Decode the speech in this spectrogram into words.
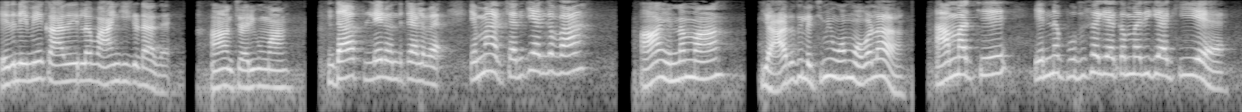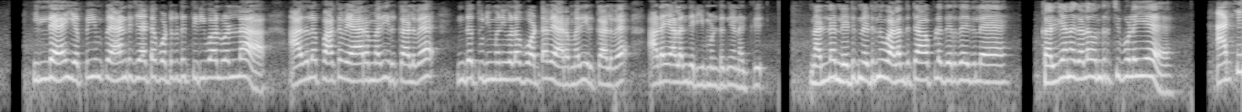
எதுலையுமே காதையில வாங்கிக்கிடாத. ஆ சரி உமா. இந்தா பிள்ளைகள் வந்துட்டாளுவ. எம்மா சந்தி அங்க வா? ஆ என்னம்மா? யாரது லட்சுமி ஓ மொவலா ஆமாச்சி. என்ன புதுசா கேட்க மாதிரி கேக்கியே இல்ல எப்பயும் பேண்ட் ஜாட்டை போட்டுக்கிட்டு திரிவாள்வல்ல? அதுல பார்க்க வேற மாதிரி இருக்காளுவ. இந்த துணிமணிகளை போட்டா வேற மாதிரி இருக்காளுவ. அடையாளம் தெரிய மாட்டேங்க எனக்கு. நல்ல நெடு நெடுன்னு வளர்ந்துட்டாப்புல தெரியுதா இதுல? கல்யாண கலை வந்துருச்சு போலயே. அச்சா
